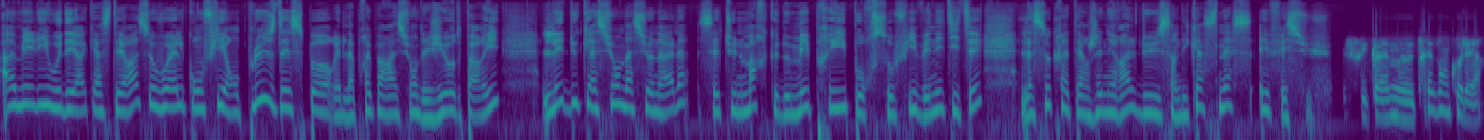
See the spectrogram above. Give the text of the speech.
Amélie Oudéa Se voit, elle, confier en plus des sports et de la préparation des JO de Paris, l'éducation nationale. C'est une marque de mépris pour Sophie Vénétité, la secrétaire générale du syndicat SNES FSU. Je suis quand même euh, très en colère.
